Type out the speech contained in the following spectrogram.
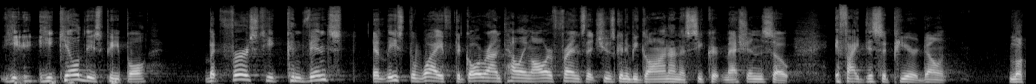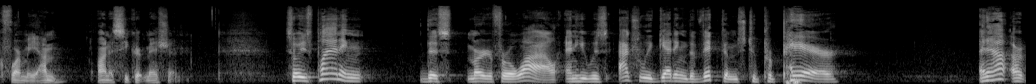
he, he killed these people, but first he convinced at least the wife to go around telling all her friends that she was going to be gone on a secret mission. So if I disappear, don't look for me. I'm on a secret mission. So he's planning this murder for a while, and he was actually getting the victims to prepare an, a,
